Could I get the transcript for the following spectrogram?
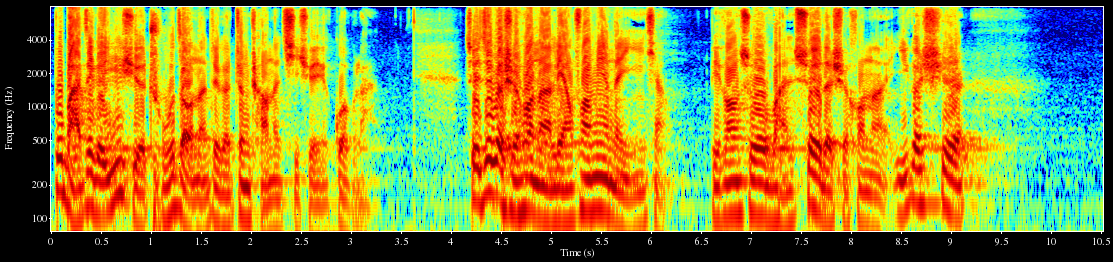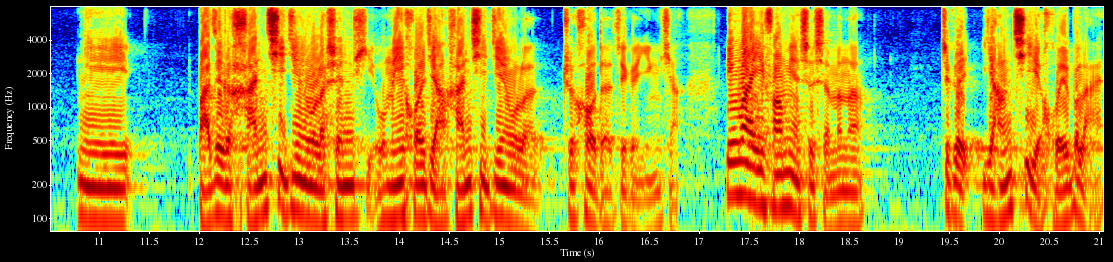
不把这个淤血除走呢，这个正常的气血也过不来。所以这个时候呢，两方面的影响，比方说晚睡的时候呢，一个是你把这个寒气进入了身体，我们一会儿讲寒气进入了之后的这个影响。另外一方面是什么呢？这个阳气也回不来，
